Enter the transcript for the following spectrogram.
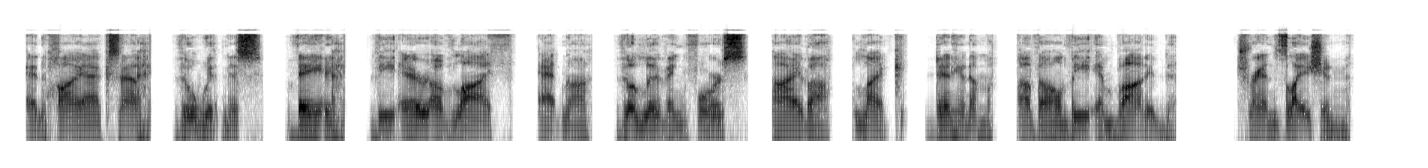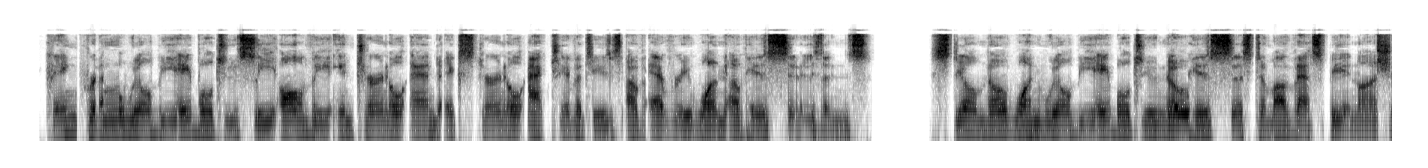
and hyaksa, the witness, vaya, the air of life, atma, the living force, iva, like, dehinam, of all the embodied. Translation King Prithu will be able to see all the internal and external activities of every one of his citizens. Still, no one will be able to know his system of espionage,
